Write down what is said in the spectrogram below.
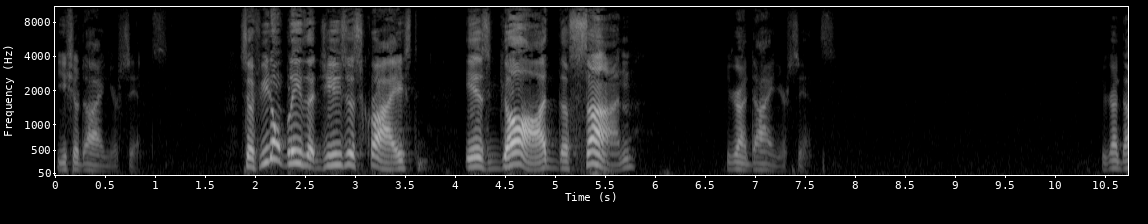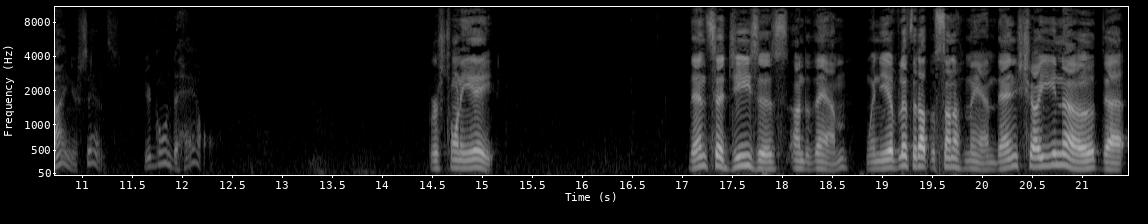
you shall die in your sins. So if you don't believe that Jesus Christ is God the Son, you're going to die in your sins. You're going to die in your sins. You're going to hell. Verse 28. Then said Jesus unto them, When ye have lifted up the Son of Man, then shall ye know that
